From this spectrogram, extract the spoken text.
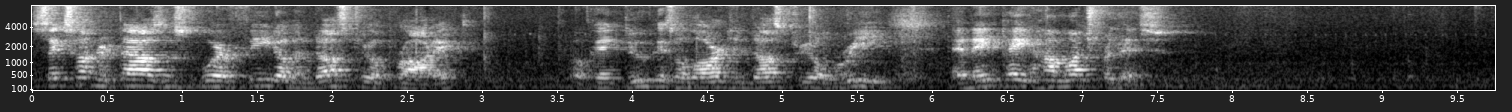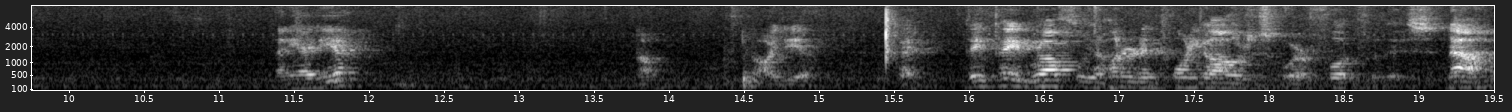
600,000 square feet of industrial product, okay? Duke is a large industrial REIT, and they paid how much for this? Any idea? No? No idea. Okay. They paid roughly hundred and twenty dollars a square foot for this. Now,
